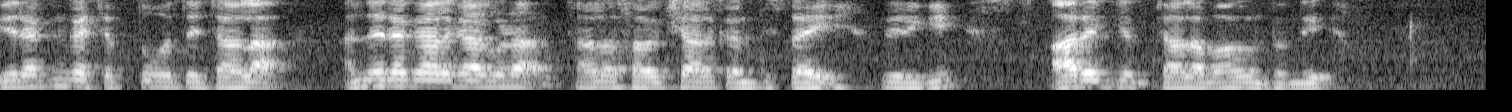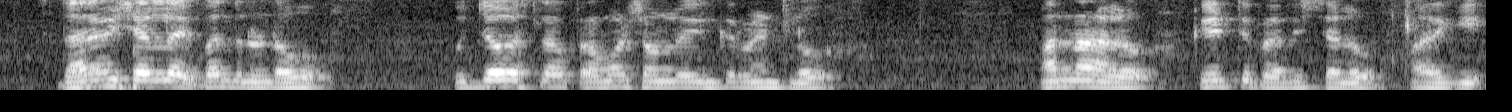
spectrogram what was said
ఈ రకంగా చెప్తూ పోతే చాలా అన్ని రకాలుగా కూడా చాలా సౌఖ్యాలు కనిపిస్తాయి. వీరికి ఆరోగ్యం చాలా బాగుంటుంది. ధన విషయంలో ఇబ్బందులు ఉండవు. ఉద్యోగస్తులకు ప్రమోషన్లు ఇంక్రిమెంట్లు మన్నాలు కీర్తి ప్రతిష్టలు వారికి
